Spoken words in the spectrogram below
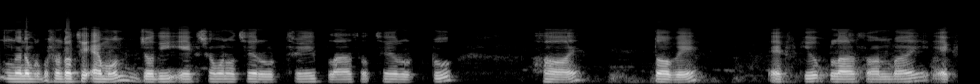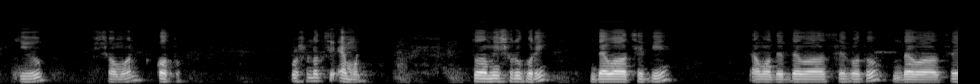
নয় নম্বর প্রশ্নটা হচ্ছে এমন, যদি এক্স সমান হচ্ছে রুট থ্রি প্লাস হচ্ছে রুট টু হয়, তবে X cube plus one by X cube সমান কত? প্রশ্নটা হচ্ছে এমন। তো আমি শুরু করি। দেওয়া আছে দিয়ে। আমাদের দেওয়া আছে কত? দেওয়া আছে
